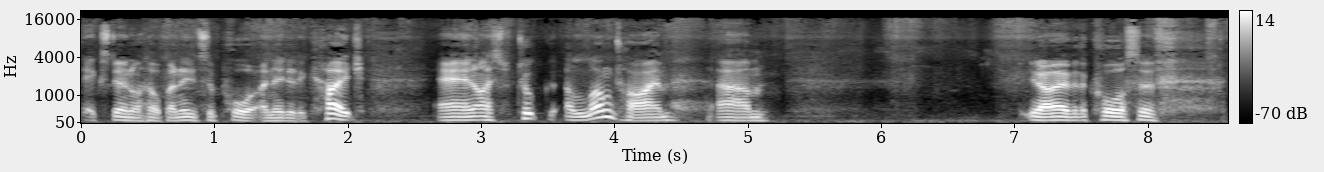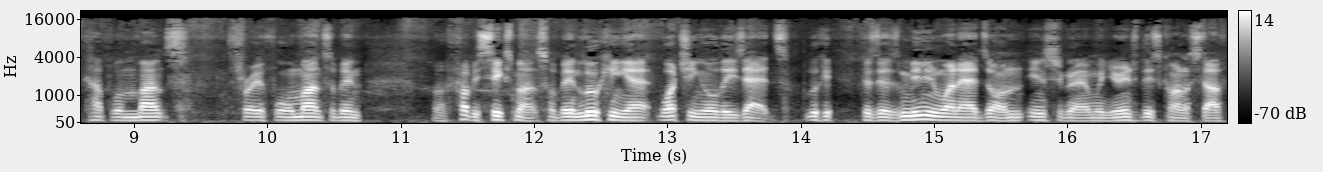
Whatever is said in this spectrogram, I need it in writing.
external help. I needed support. I needed a coach, and I took a long time. Um, you know, over the course of a couple of months, three or four months, I've been well, probably six months, I've been looking at watching all these ads. Looking because there's a million one ads on Instagram when you're into this kind of stuff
